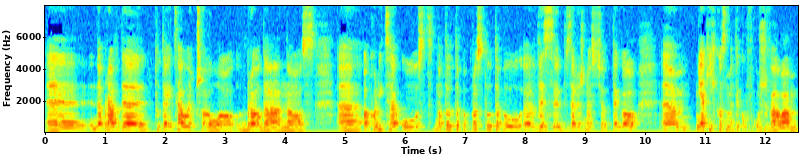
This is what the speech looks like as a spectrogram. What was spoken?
E, naprawdę tutaj całe czoło, broda, nos, okolice ust, no to, to po prostu to był wysyp w zależności od tego, jakich kosmetyków używałam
